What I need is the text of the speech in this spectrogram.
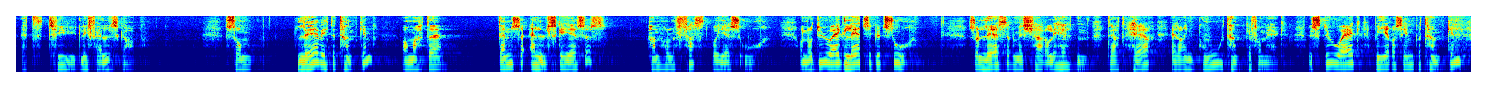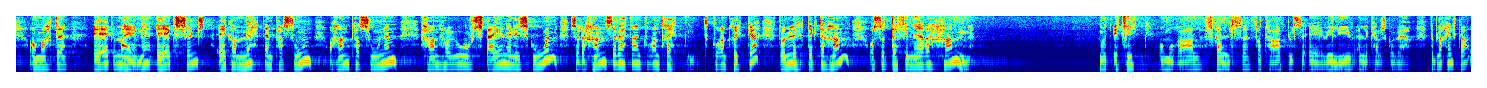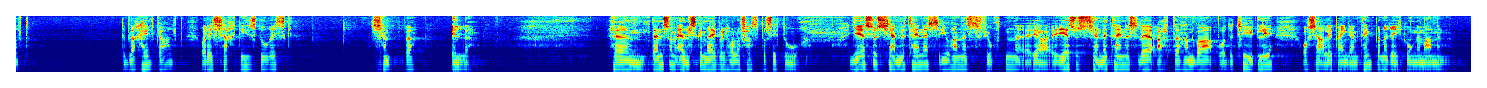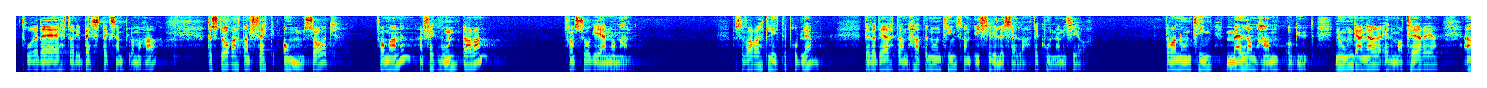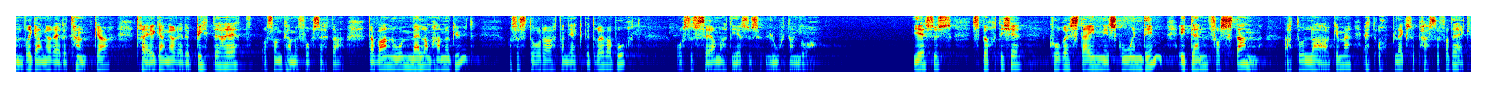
et tydelig fellesskap som lever etter tanken om at den som elsker Jesus, han holder fast på Jesu ord. Og Når du og jeg leser Guds ord, så leser det med kjærligheten til at her er det en god tanke for meg. Hvis du og jeg begir oss inn på tanken om at jeg mener, jeg syns, jeg har møtt en person, og han personen han har jo steinen i skoen, så det er han som vet hvor han, trekker, hvor han trykker. Da lytter jeg til han, og så definerer han mot etikk og moral, frelse, fortapelse, evig liv, eller hva det skal være. Det blir helt galt. Det blir helt galt, og det er kirkehistorisk kjempeille. Ehm, den som elsker meg, vil holde fast på sitt ord. Jesus kjennetegnes Johannes 14, eh, ja, Jesus kjennetegnes ved at han var både tydelig og kjærlig på en gang. Tenk på den rike unge mannen. Jeg tror Det er et av de beste eksemplene vi har. Det står at han fikk omsorg for mannen. Han fikk vondt av han, for han så igjennom han. Men så var det et lite problem det var det at han hadde noen ting som han ikke ville selge. Det kunne han ikke gjøre. Det var noen ting mellom han og Gud. Noen ganger er det materie, andre ganger er det tanker, tredje ganger er det bitterhet. Og sånn kan vi fortsette. Det var noe mellom han og Gud, og så står det at han gikk bedrøvet bort. Og så ser vi at Jesus lot han gå. Jesus spurte ikke hvor er steinen i skoen din, i den forstand at da lager vi et opplegg som passer for deg.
